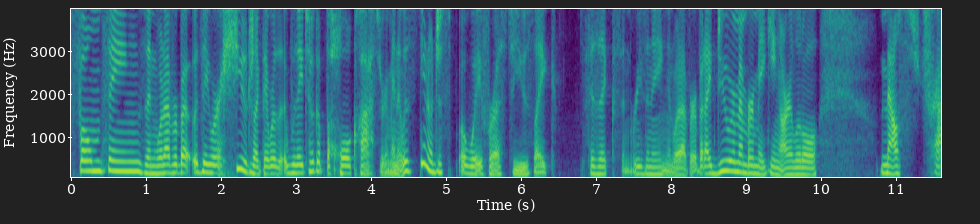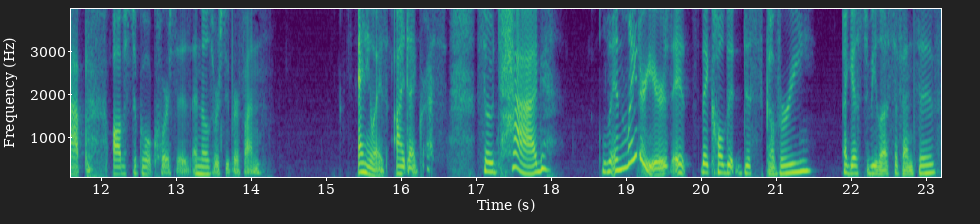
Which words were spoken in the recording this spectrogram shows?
foam things and whatever, but they were huge. Like they were, they took up the whole classroom. And it was, you know, just a way for us to use like physics and reasoning and whatever. But I do remember making our little mousetrap obstacle courses, and those were super fun. Anyways, I digress. So tag in later years, it they called it discovery, I guess to be less offensive.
